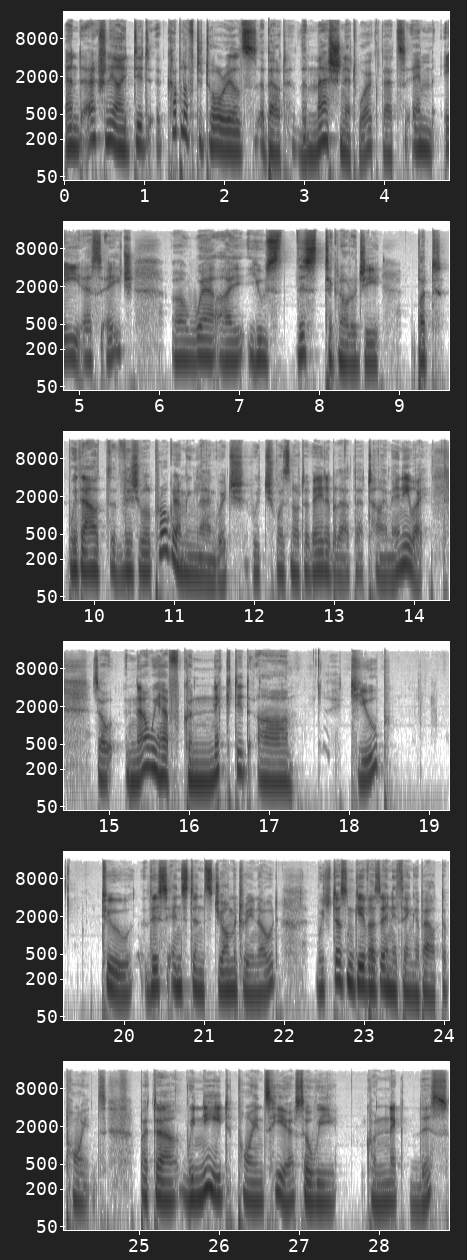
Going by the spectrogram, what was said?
and actually I did a couple of tutorials about the MASH network, that's M-A-S-H, uh, where I use this technology but without the visual programming language, which was not available at that time anyway. So now we have connected our cube to this instance geometry node, which doesn't give us anything about the points. But uh, we need points here, so we connect this.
